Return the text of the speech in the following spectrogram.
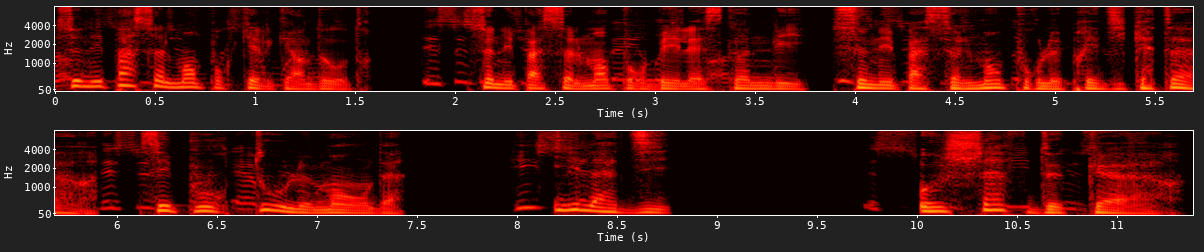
ce n'est pas seulement pour quelqu'un d'autre. Ce n'est pas seulement pour Bayless Conley, ce n'est pas seulement pour le prédicateur, c'est pour tout le monde. Il a dit au chef de cœur,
